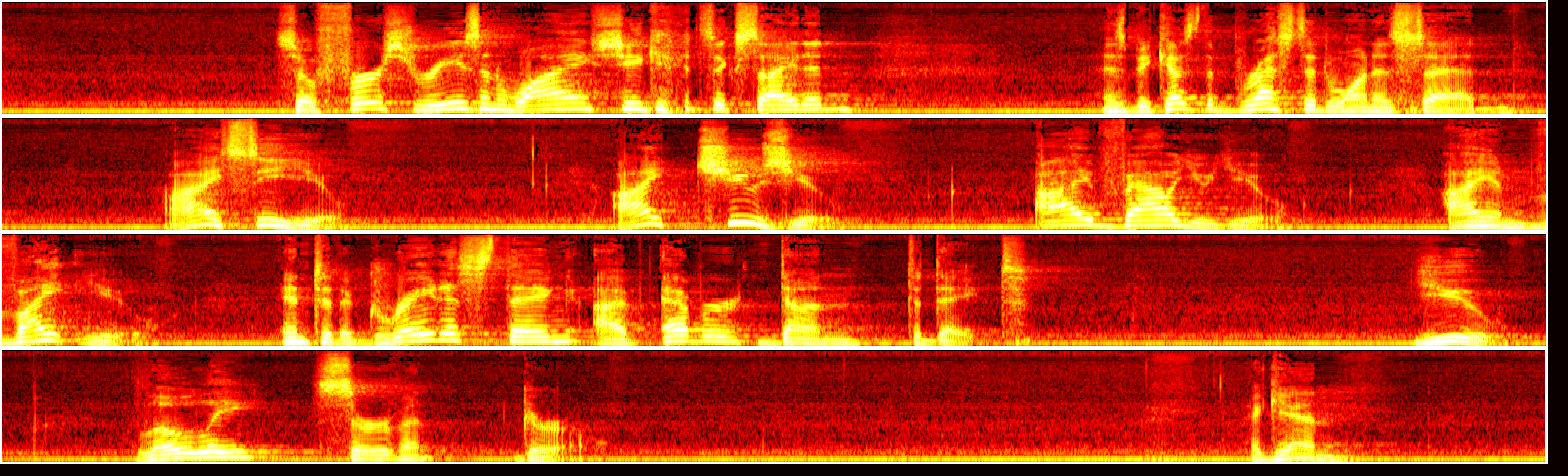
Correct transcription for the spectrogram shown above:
So, first reason why she gets excited is because the breasted one has said, I see you. I choose you. I value you. I invite you into the greatest thing I've ever done to date. You, lowly servant girl. Again,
